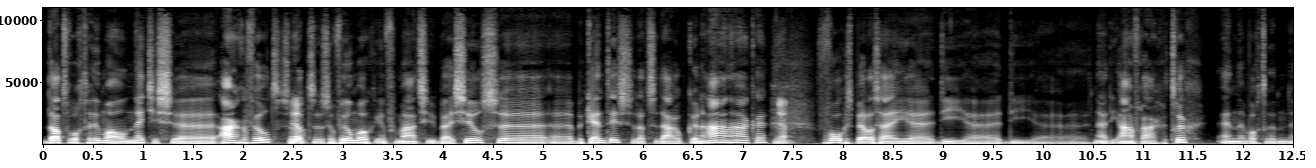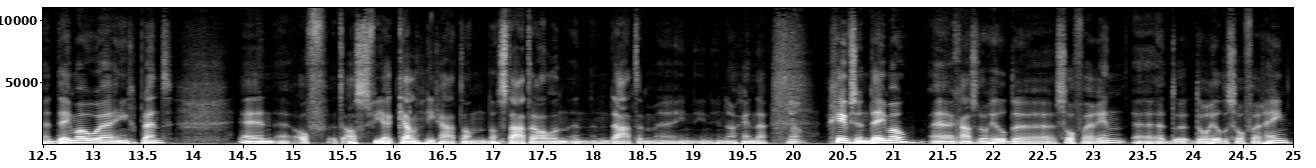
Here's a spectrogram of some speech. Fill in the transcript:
dat wordt helemaal netjes uh, aangevuld, zodat Ja. er zoveel mogelijk informatie bij sales uh, bekend is, zodat ze daarop kunnen aanhaken. Ja. Vervolgens bellen zij die, die, nou, die aanvragen terug en dan wordt er een demo ingepland. En uh, of het, als het via Calendly gaat, dan, dan staat er al een, een, een datum uh, in, in hun agenda. Ja. Geven ze een demo, uh, gaan ze door heel de software in, door heel de software heen.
